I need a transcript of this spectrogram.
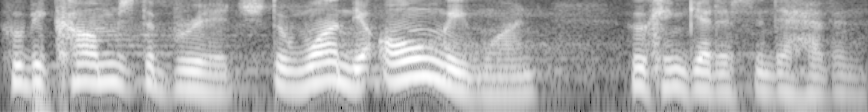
who becomes the bridge, the one, the only one who can get us into heaven.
